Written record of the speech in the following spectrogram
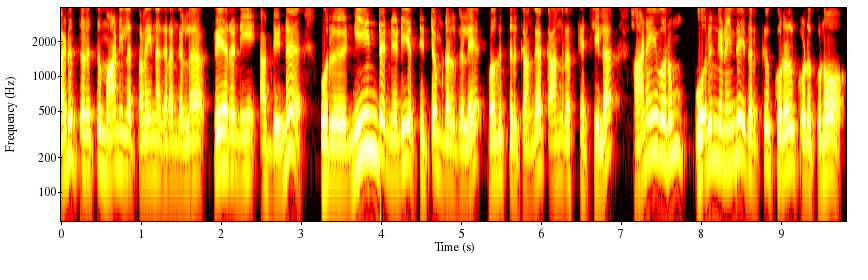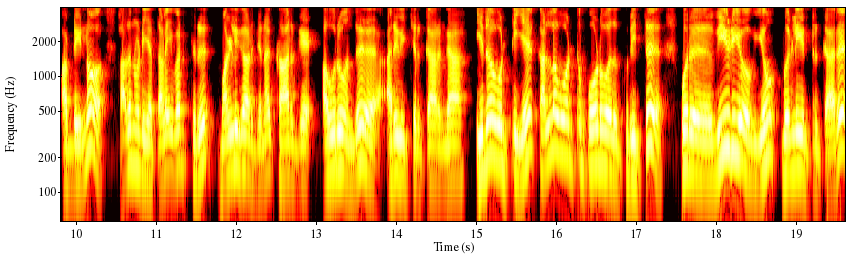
அடுத்தடுத்து மாநில தலைநகரங்களில் பேரணி அப்படின்னு ஒரு நீண்ட நெடிய திட்டமிடல்களே வகுத்திருக்காங்க காங்கிரஸ் கட்சியில். அனைவரும் ஒருங்கிணைந்து இதற்கு குரல் கொடுக்கணும் அப்படின்னும் அதனுடைய தலைவர் திரு மல்லிகார்ஜுன கார்கே அவரும் வந்து அறிவிச்சிருக்காருங்க. இதை ஒட்டியே கள்ள ஓட்டு போடுவது குறித்து ஒரு வீடியோவையும் வெளியிட்டிருக்காரு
